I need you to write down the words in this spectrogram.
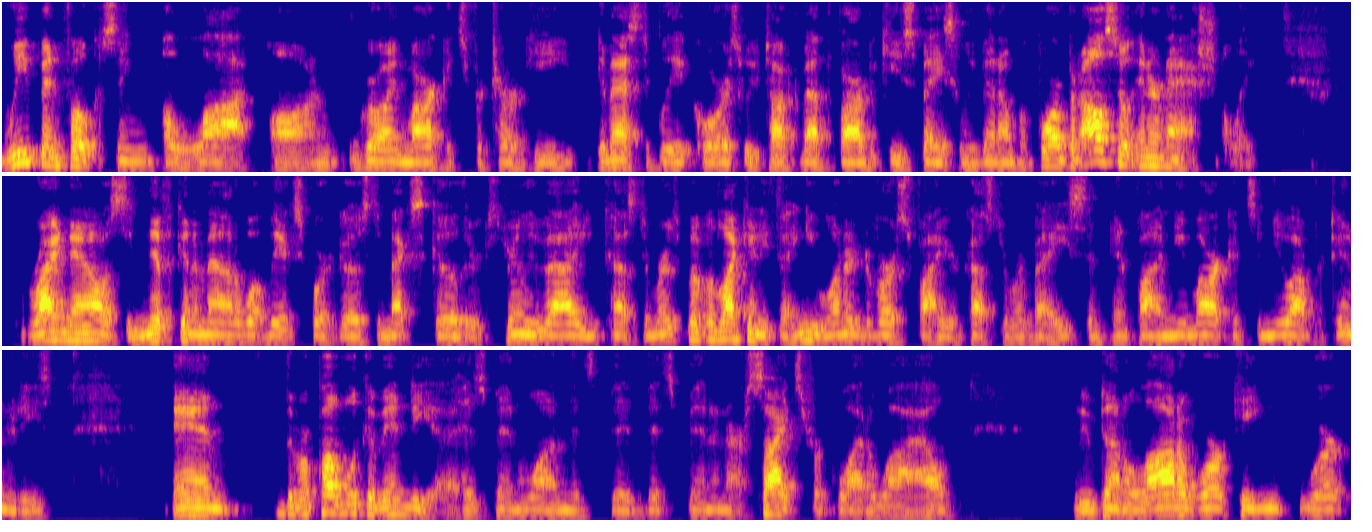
we've been focusing a lot on growing markets for turkey domestically of course. We've talked about the barbecue space and we've been on before but also internationally. Right now a significant amount of what we export goes to mexico. They're extremely valued customers but, like anything you want to diversify your customer base and, and find new markets and new opportunities. And the republic of india has been one that's that, that's been in our sights for quite a while We've done a lot of working work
